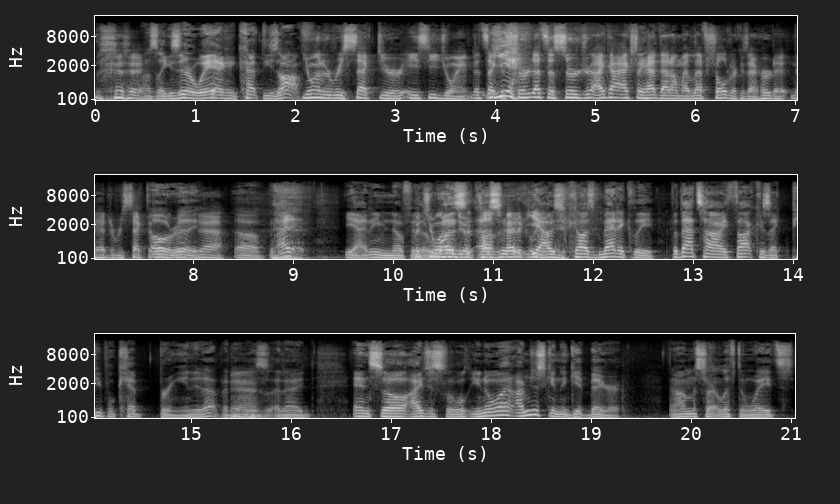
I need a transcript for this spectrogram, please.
I was like, is there a way I could cut these off? You wanted to resect your AC joint. That's like Yeah. a sur- that's a surgery. I got actually had that on my left shoulder because I heard it. They had to resect it. Oh, little bit. really? Yeah. Oh, I, yeah, I didn't even know if it But you wanted was to do it sur- cosmetically. yeah, it was cosmetically, but that's how I thought because like people kept bringing it up, and Yeah. it was, and I, and so I just, well, you know what? I'm just gonna get bigger, and I'm gonna start lifting weights,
